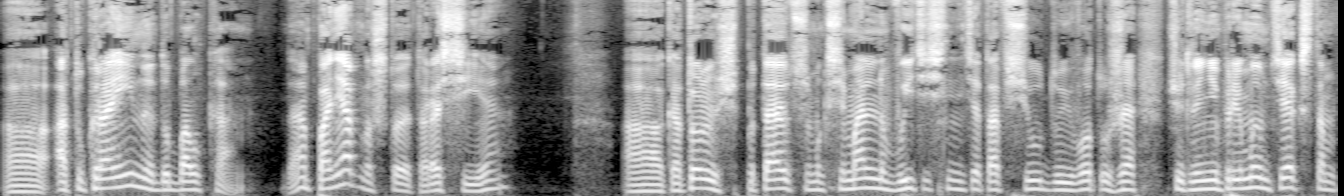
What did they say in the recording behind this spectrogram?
а, от Украины до Балкан? Да? Понятно, что это Россия, а, которые пытаются максимально вытеснить это всюду. И вот уже чуть ли не прямым текстом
